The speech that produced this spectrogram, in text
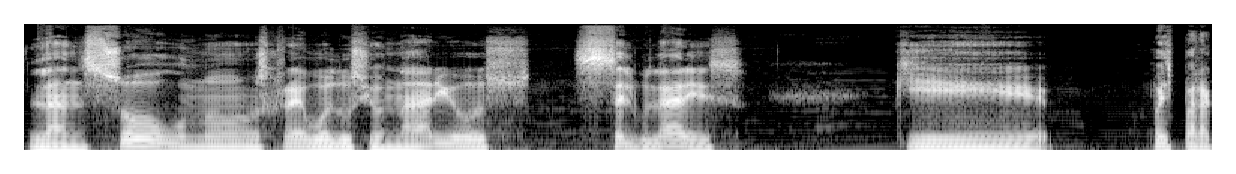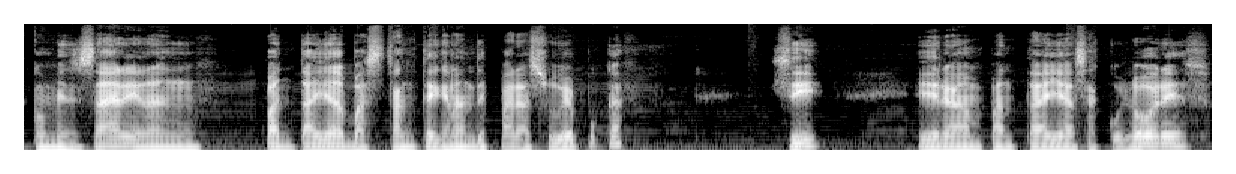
lanzó unos revolucionarios celulares que, pues para comenzar, eran pantallas bastante grandes para su época. Sí, eran pantallas a colores,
